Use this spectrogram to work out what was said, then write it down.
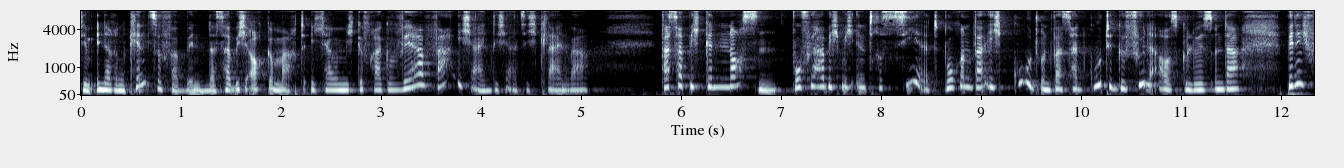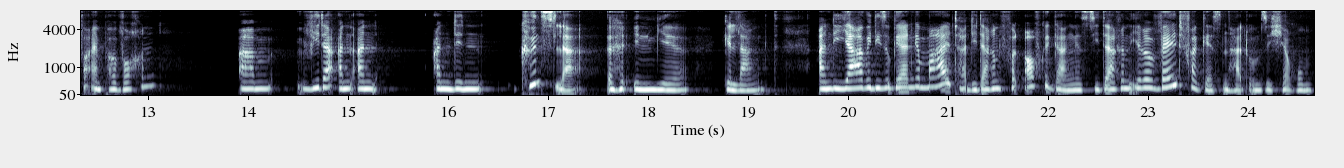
dem inneren Kind zu verbinden. Das habe ich auch gemacht. Ich habe mich gefragt, wer war ich eigentlich, als ich klein war? Was habe ich genossen? Wofür habe ich mich interessiert? Worin war ich gut? Und was hat gute Gefühle ausgelöst? Und da bin ich vor ein paar Wochen ähm, wieder an, an, an den Künstler äh, in mir gelangt an die Javi, die so gern gemalt hat, die darin voll aufgegangen ist, die darin ihre Welt vergessen hat um sich herum.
